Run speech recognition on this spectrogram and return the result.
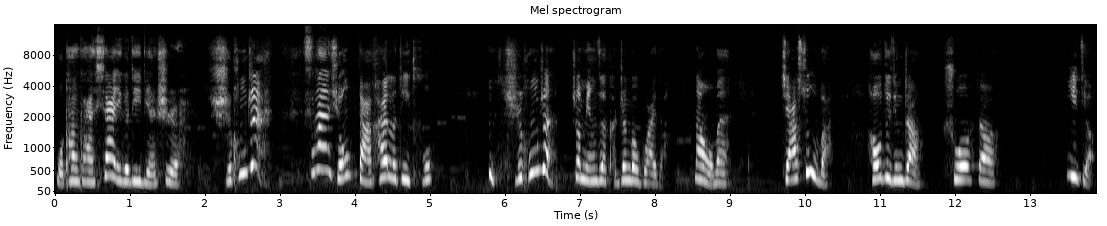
我看看下一个地点是时空站。弗兰熊打开了地图。嗯，时空站这名字可真够怪的。那我们加速吧。猴子警长说道。一脚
